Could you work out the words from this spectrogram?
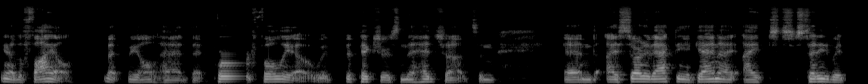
you know, the file that we all had, that portfolio with the pictures and the headshots, and and I started acting again. I, I studied with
